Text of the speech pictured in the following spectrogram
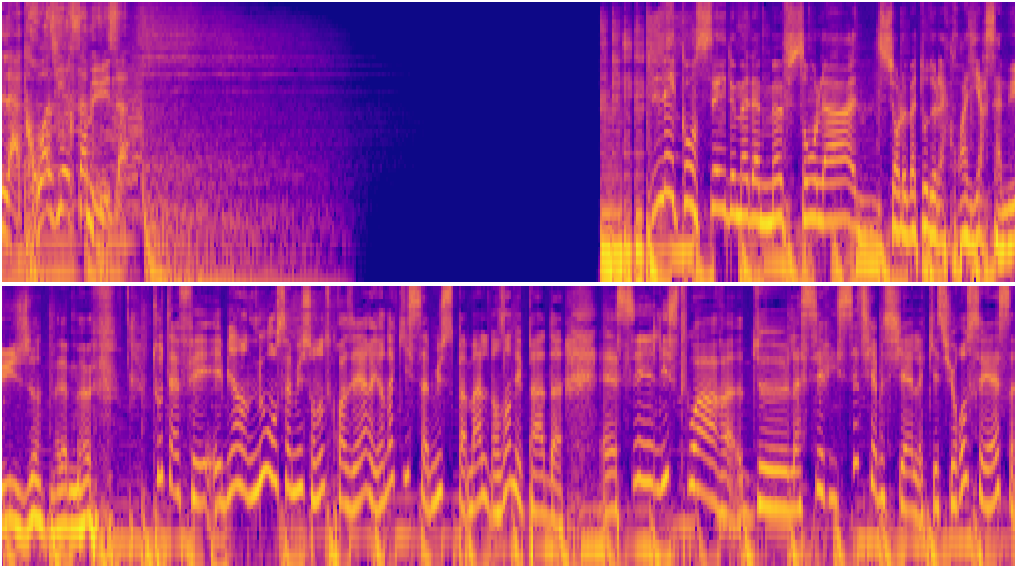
La croisière s'amuse. Les conseils de Madame Meuf sont là sur le bateau de la croisière s'amuse. Madame Meuf. Tout à fait. Eh bien, nous, on s'amuse sur notre croisière. Il y en a qui s'amusent pas mal dans un EHPAD. Euh, C'est l'histoire de la série 7e ciel qui est sur OCS.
